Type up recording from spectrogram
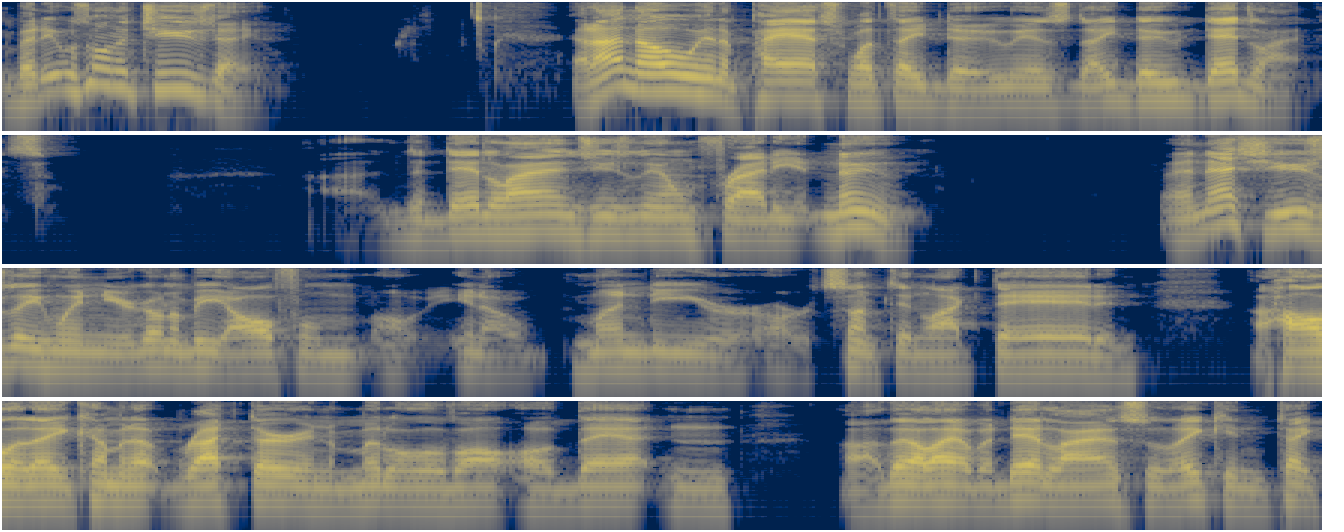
but it was on a Tuesday. And I know in the past what they do is they do deadlines. Uh, the deadline's usually on Friday at noon. And that's usually when you're going to be off on, you know, Monday or, or something like that. And a holiday coming up right there in the middle of all of that. And uh, they'll have a deadline so they can take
